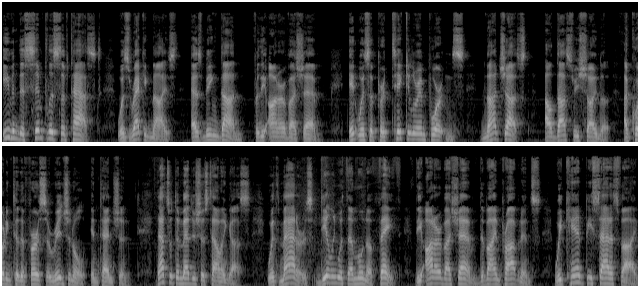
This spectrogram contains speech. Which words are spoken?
Even the simplest of tasks was recognized as being done for the honor of Hashem. It was of particular importance, not just al das rishona, according to the first original intention. That's what the Medrash is telling us. With matters dealing with emunah, faith, the honor of Hashem, divine providence, we can't be satisfied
